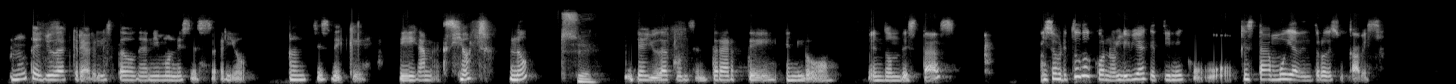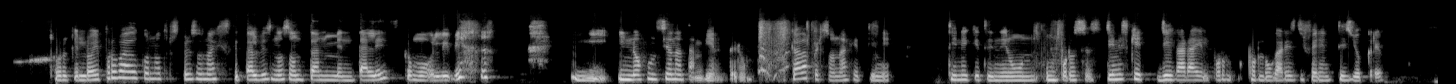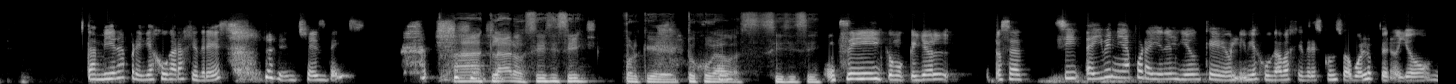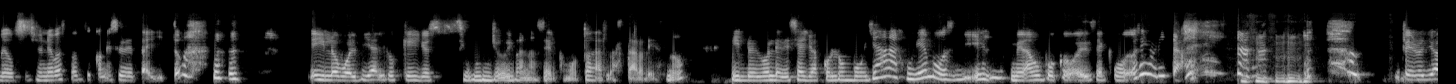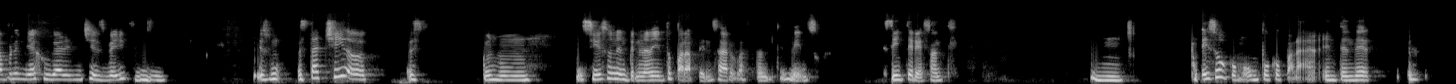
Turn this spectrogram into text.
¿no? Te ayuda a crear el estado de ánimo necesario antes de que digan acción, ¿no? Sí. Te ayuda a concentrarte en lo, en donde estás. Y sobre todo con Olivia, que tiene como, que está muy adentro de su cabeza. Porque lo he probado con otros personajes que tal vez no son tan mentales como Olivia. y, no funciona tan bien, pero cada personaje tiene, tiene que tener un, proceso, tienes que llegar a él por, lugares diferentes, yo creo. También aprendí a jugar ajedrez en Chess Base. Ah, claro, sí, sí, sí, porque tú jugabas, sí, sí, sí. Sí, como que yo, o sea, sí, ahí venía por ahí en el guion que Olivia jugaba ajedrez con su abuelo, pero yo me obsesioné bastante con ese detallito y lo volví algo que ellos, según yo, iban a hacer como todas las tardes, ¿no? Y luego le decía yo a Colombo, ya, juguemos. Y él me daba un poco, decía como, sí, ahorita. Pero yo aprendí a jugar en Chess Base. Es, está chido. Es como, sí, es un entrenamiento para pensar bastante denso. Es interesante. Mm, eso como un poco para entender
